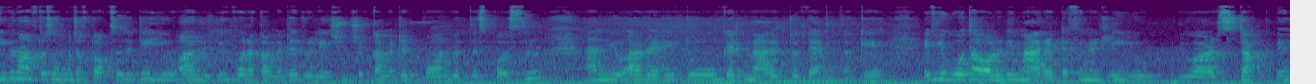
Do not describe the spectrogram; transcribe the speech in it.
even after so much of toxicity you are looking for a committed relationship committed bond with this person and you are ready to get married to them okay? If you both are already married definitely you you are stuck in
